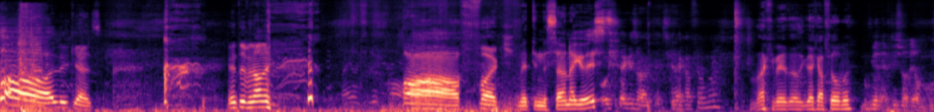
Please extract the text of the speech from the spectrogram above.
oh, Lucas. Je bent er vanaf. Oh, fuck. Met in de sauna geweest. Kijk eens uit, als je dat gaat filmen. Wat gebeurt er als ik dat ga filmen? Ik ben even wel heel moe.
